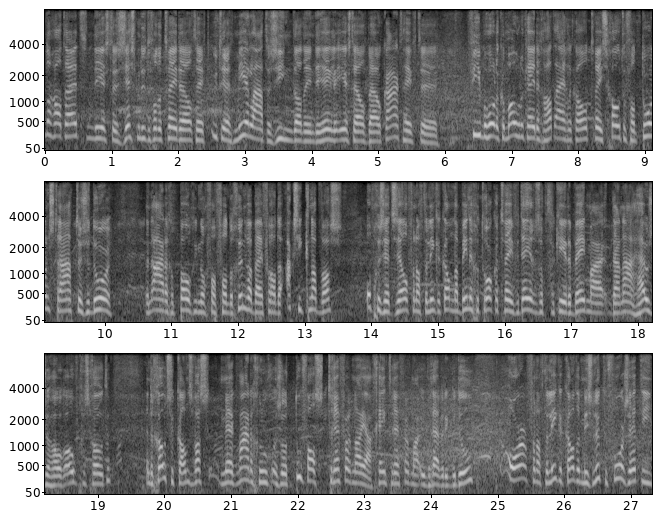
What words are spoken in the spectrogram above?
nog altijd. In de eerste zes minuten van de tweede helft heeft Utrecht meer laten zien dan in de hele eerste helft bij elkaar. Het heeft uh, vier behoorlijke mogelijkheden gehad eigenlijk al. Twee schoten van Toornstra. Tussendoor een aardige poging nog van Van der Gun. Waarbij vooral de actie knap was. Opgezet zelf vanaf de linkerkant naar binnen getrokken. Twee verdedigers op het verkeerde been. Maar daarna huizenhoog overgeschoten. En de grootste kans was merkwaardig genoeg een soort toevalstreffer. Nou ja, geen treffer, maar u begrijpt wat ik bedoel Oor vanaf de linkerkant. Een mislukte voorzet. Die,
